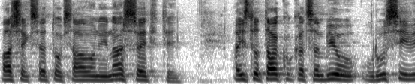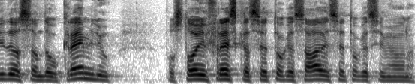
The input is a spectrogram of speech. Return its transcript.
vašeg Svetog Sava, on je naš svetitelj. A isto tako kad sam bio u Rusiji, video sam da u Kremlju postoji freska Svetoga Save, Svetoga Simeona.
